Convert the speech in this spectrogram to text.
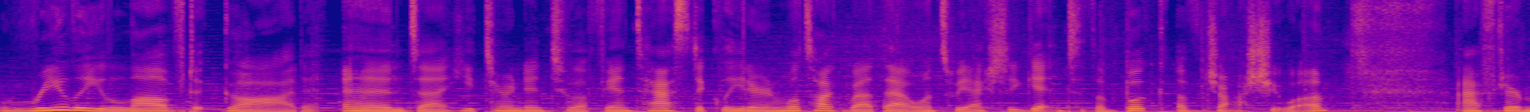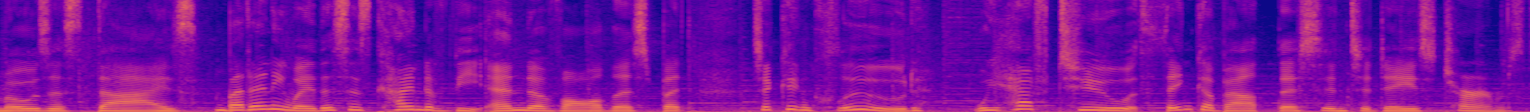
really loved God and uh, he turned into a fantastic leader. And we'll talk about that once we actually get into the book of Joshua after Moses dies. But anyway, this is kind of the end of all this. But to conclude, we have to think about this in today's terms.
